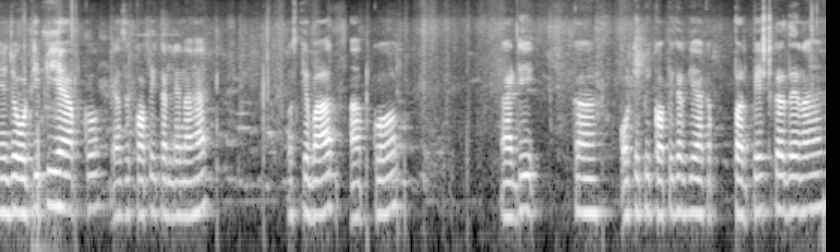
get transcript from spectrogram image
ये जो ओटीपी है आपको, यहाँ से कॉपी कर लेना है। उसके बाद आपको आईडी का ओटीपी कॉपी करके यहाँ पर पेस्ट कर देना है।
